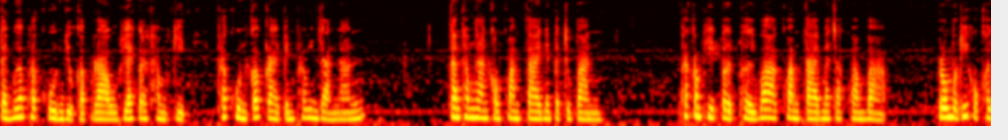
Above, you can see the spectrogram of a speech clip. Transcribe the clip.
แต่เมื่อพระคุณอยู่กับเราและกระทำกิจ พระคุณก็กลายเป็นพระวิญญาณนั้น การทำงานของความตายในปัจจุบัน พระคัมภีร์เปิดเผยว่าความตายมาจากความบาป โรมบทที่6ข้อ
